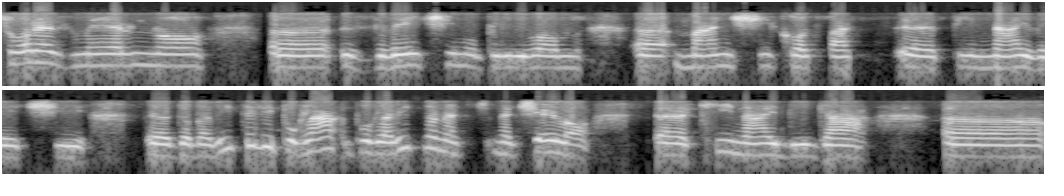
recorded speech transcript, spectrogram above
sorazmerno z večjim vplivom manjši kot pa ti največji dobavitelji. Poglavitno načelo Eh, ki naj bi ga uh,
